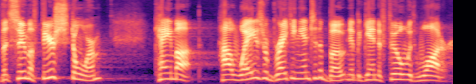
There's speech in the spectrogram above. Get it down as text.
But soon a fierce storm came up. High waves were breaking into the boat, and it began to fill with water.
